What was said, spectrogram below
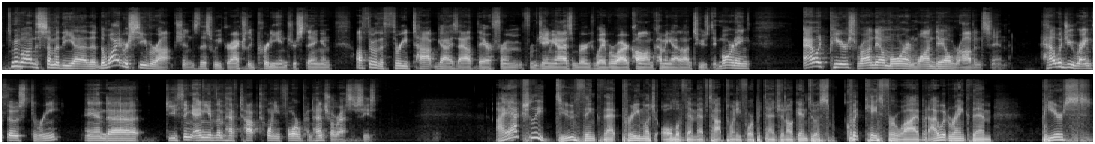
Let's move on to some of the uh, the, the wide receiver options this week are actually pretty interesting, and I'll throw the three top guys out there from from Jamey Eisenberg's waiver wire column coming out on Tuesday morning. Alec Pierce, Rondale Moore, and Wan'Dale Robinson. How would you rank those three? And uh, do you think any of them have top 24 potential rest of season? I actually do think that pretty much all of them have top 24 potential. I'll get into a quick case for why, but I would rank them Pierce,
